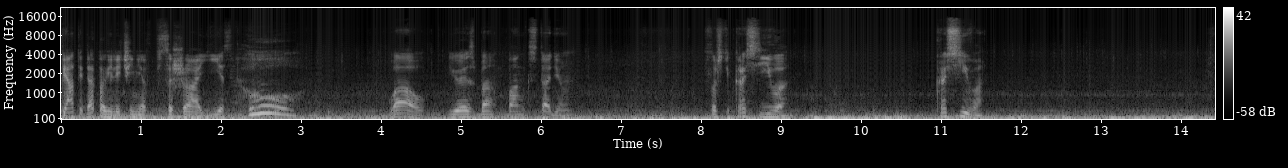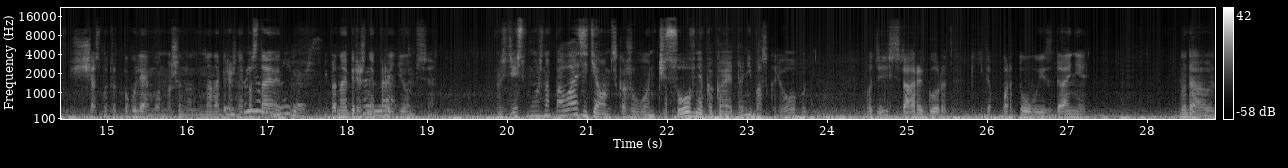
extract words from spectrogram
пятый, да, по величине в США есть. О! Вау, US Ba- Bank Stadium. Слушайте, красиво. Красиво. Сейчас мы тут погуляем, вон машину на набережной 300 поставят. meters, И по набережной пройдемся. Ну, здесь можно полазить, я вам скажу. Вон, часовня какая-то, небоскребы. Вот здесь старый город, какие-то портовые здания. Ну да, вот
